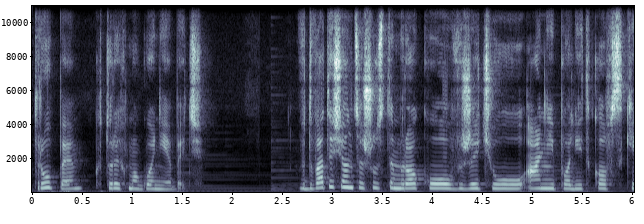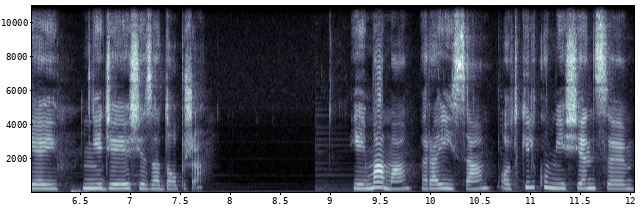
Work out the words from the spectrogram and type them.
Trupy, których mogło nie być. W 2006 roku w życiu Ani Politkowskiej nie dzieje się za dobrze. Jej mama, Raisa, od kilku miesięcy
